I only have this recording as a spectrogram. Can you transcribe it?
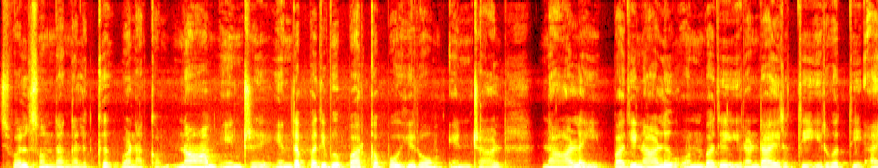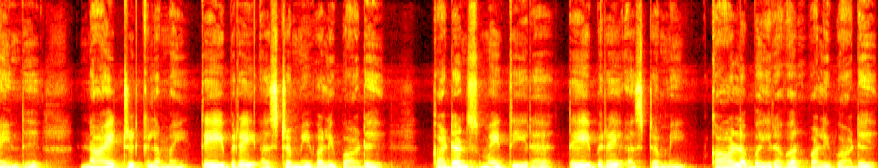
ஸ்வல் சொந்தங்களுக்கு வணக்கம். நாம் இன்று எந்த பதிவு பார்க்க போகிறோம் என்றால் நாளை பதினாலு ஒன்பது இரண்டாயிரத்தி இருபத்தி ஐந்து ஞாயிற்றுக்கிழமை தேய்பிரை அஷ்டமி வழிபாடு. கடன் சுமை தீர தேய்பிரை அஷ்டமி கால பைரவர் வழிபாடு.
